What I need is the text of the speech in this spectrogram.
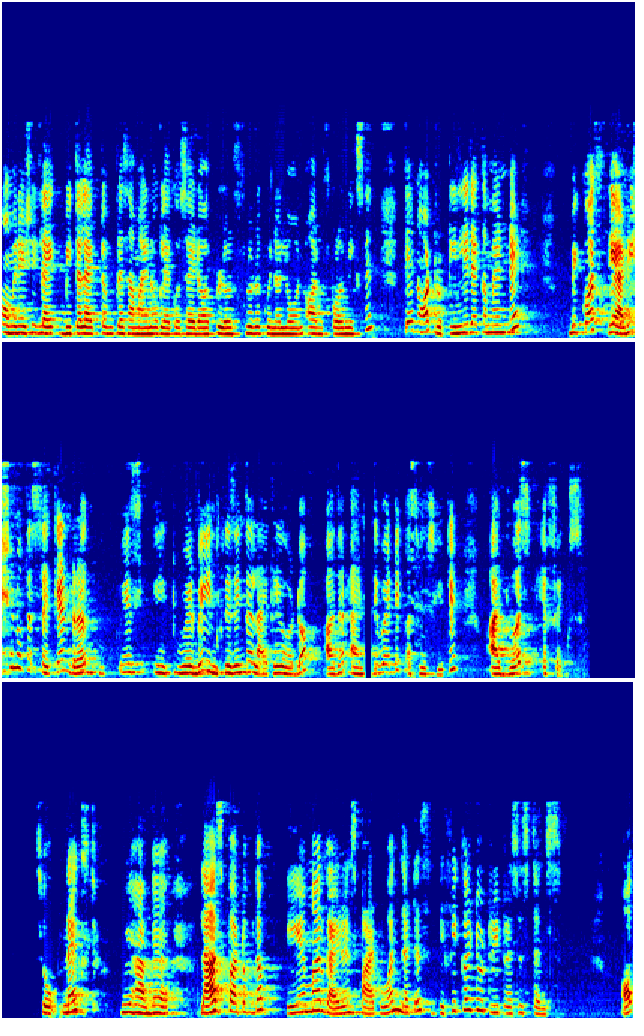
combination like beta-lactam plus aminoglycoside or fluoroquinolone or polymyxin, they are not routinely recommended because the addition of the second drug is it will be increasing the likelihood of other antibiotic associated adverse effects. So next we have the last part of the AMR guidance part 1 that is difficult to treat resistance of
